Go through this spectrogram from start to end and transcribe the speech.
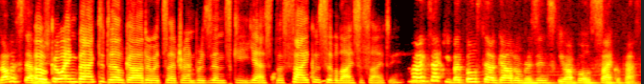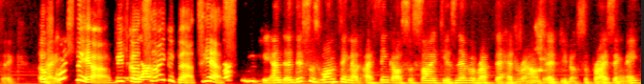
well established oh going back to delgado etc and brzezinski yes the psycho-civilized society well exactly but both delgado and brzezinski are both psychopathic of right? course they are. We've got yeah. psychopaths, yes. Absolutely. And and this is one thing that I think our society has never wrapped their head around, it, you know, surprisingly,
